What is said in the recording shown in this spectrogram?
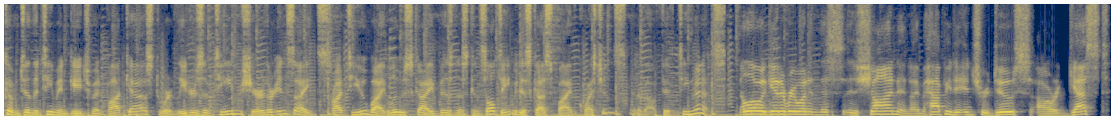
Welcome to the Team Engagement Podcast, where leaders of teams share their insights. Brought to you by Blue Sky Business Consulting. We discuss five questions in about 15 minutes. Hello again, everyone, and this is Sean, and I'm happy to introduce our guest.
